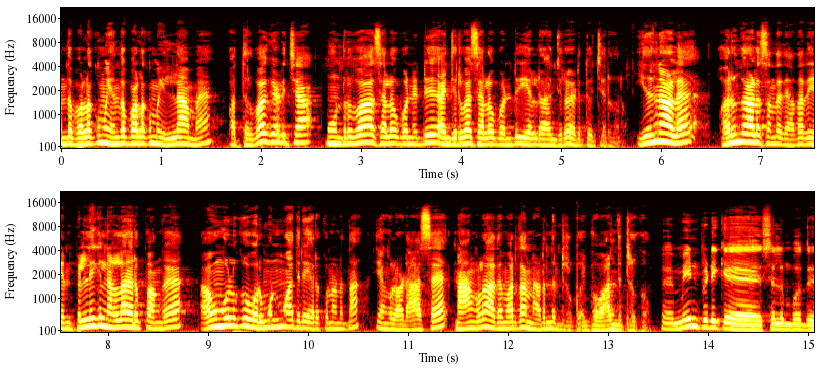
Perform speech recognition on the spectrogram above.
அந்த பழக்கமும் எந்த பழக்கமும் இல்லாமல் பத்து ரூபா கிடைச்சா மூணு ரூபா செலவு பண்ணிவிட்டு அஞ்சு ரூபா செலவு பண்ணிட்டு ஏழு அஞ்சு ரூபா எடுத்து வச்சிருக்கிறோம். இதனால் வருங்கால சந்ததி அதாவது என் பிள்ளைகள் நல்லா இருப்பாங்க அவங்களுக்கு ஒரு முன்மாதிரியாக இருக்கணும்னு தான் எங்களோட ஆசை. நாங்களும் அதே மாதிரி தான் நடந்துட்டுருக்கோம் இப்போ வாழ்ந்துட்டுருக்கோம் இப்போ மீன் பிடிக்க செல்லும்போது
